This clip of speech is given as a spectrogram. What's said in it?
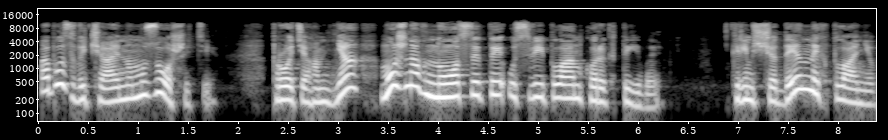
або звичайному зошиті. Протягом дня можна вносити у свій план корективи. Крім щоденних планів,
